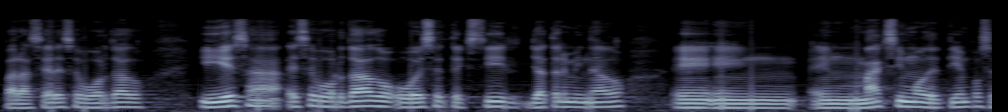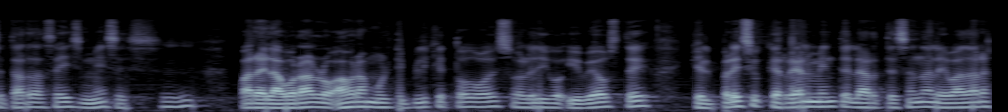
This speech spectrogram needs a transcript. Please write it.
para hacer ese bordado. Y esa, ese bordado o ese textil ya terminado eh, en, en máximo de tiempo se tarda seis meses para elaborarlo. Ahora multiplique todo eso, le digo, y vea usted que el precio que realmente la artesana le va a dar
